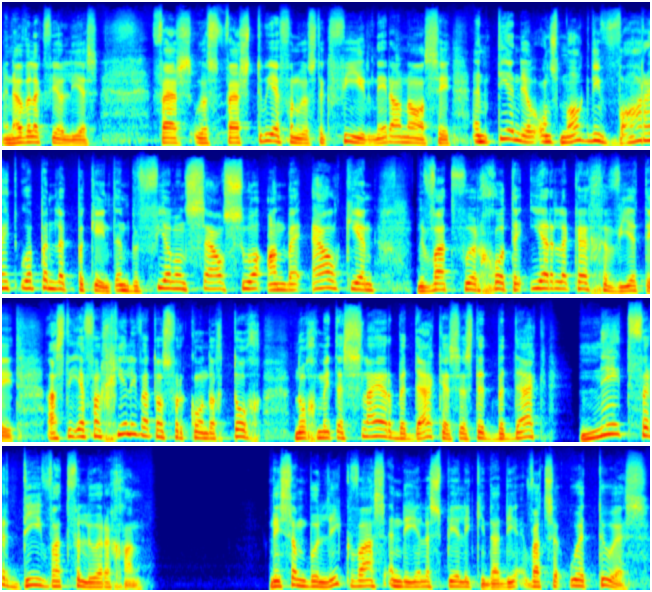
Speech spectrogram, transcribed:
En nou wil ek vir jou lees vers vers 2 van hoofstuk 4 net daarna sê inteendeel ons maak die waarheid openlik bekend en beveel onsself so aan by elkeen wat voor God 'n eerlike gewete het. As die evangelie wat ons verkondig tog nog met 'n sluier bedek is is dit bedek net vir die wat verlore gaan. Die simboliek was in die hele speletjie dat die wat se oë toe is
